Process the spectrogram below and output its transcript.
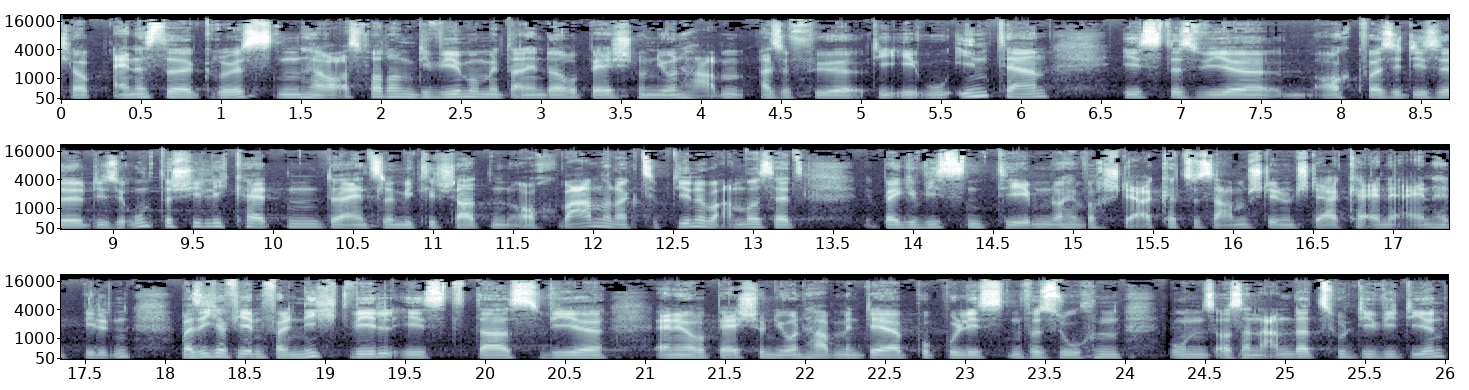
glaube, eines der größten Herausforderungen, die wir momentan in der Europäischen Union haben, also für die EU intern, ist, dass wir auch quasi diese, diese Unterschiedlichkeiten der einzelnen Mitgliedstaaten auch wahren und akzeptieren, aber andererseits bei gewissen Themen noch einfach stärker zusammenstehen und stärker eine Einheit bilden. Was ich auf jeden Fall nicht will, ist, dass wir eine Europäische Union haben, in der Populisten versuchen, uns auseinander zu dividieren.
